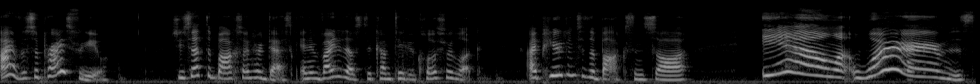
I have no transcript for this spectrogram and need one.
I have a surprise for you. She set the box on her desk and invited us to come take a closer look. I peered into the box and saw Ew, worms!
